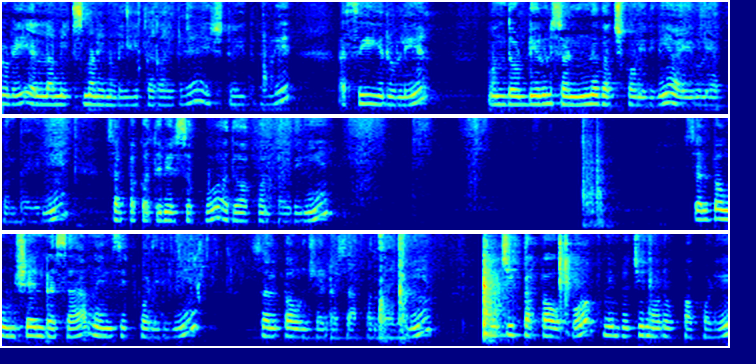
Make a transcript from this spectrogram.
ನೋಡಿ, ಎಲ್ಲ ಮಿಕ್ಸ್ ಮಾಡಿ ನೋಡಿ, ಈ ಥರ ಇದೆ. ಇಷ್ಟು ಇದರಲ್ಲಿ ಹಸಿ ಈರುಳ್ಳಿ, ಒಂದು ದೊಡ್ಡ ಈರುಳ್ಳಿ ಸಣ್ಣಗೆ ಹಚ್ಕೊಂಡಿದ್ದೀನಿ ಆ ಈರುಳ್ಳಿ ಹಾಕ್ಕೊತಾ ಇದ್ದೀನಿ ಸ್ವಲ್ಪ ಕೊತ್ತಂಬರಿ ಸೊಪ್ಪು, ಅದು ಹಾಕ್ಕೊತಾ ಇದ್ದೀನಿ ಸ್ವಲ್ಪ ಹುಣ್ಸೆಹಣ್ಣು ರಸ ನೆನೆಸಿಟ್ಕೊಂಡಿದ್ದೀನಿ ಸ್ವಲ್ಪ ಹುಣ್ಸೆಹಣ್ಣು ರಸ ಹಾಕ್ಕೊತಾ ಇದ್ದೀನಿ ರುಚಿಗೆ ತಕ್ಕ ಉಪ್ಪು ನಿಮ್ಮ ರುಚಿ ನೋಡಿ ಉಪ್ಪು ಹಾಕ್ಕೊಳ್ಳಿ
